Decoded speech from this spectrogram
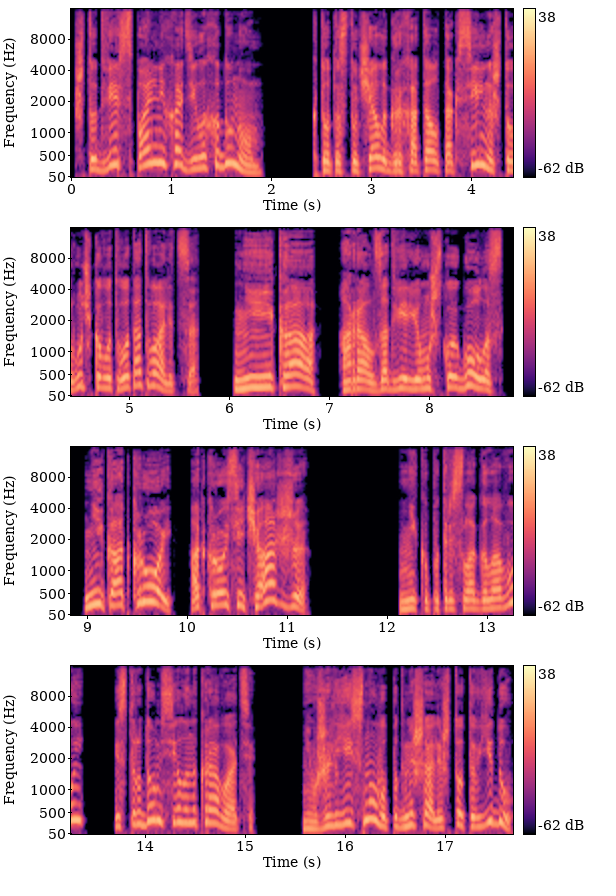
что дверь спальни ходила ходуном. Кто-то стучал и грохотал так сильно, что ручка вот-вот отвалится. «Ника!» — орал за дверью мужской голос. «Ника, открой! Открой сейчас же!» Ника потрясла головой и с трудом села на кровати. Неужели ей снова подмешали что-то в еду?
